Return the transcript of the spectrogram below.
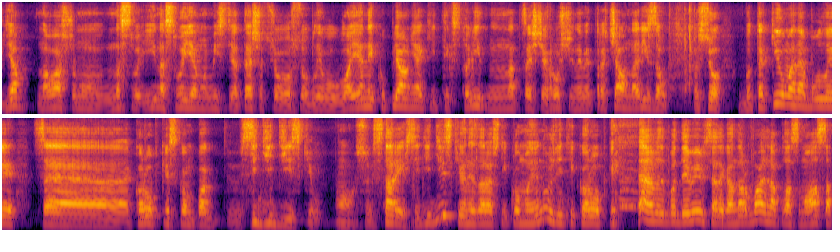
я на вашому, на свої, на своєму місці я теж цього особливо уваги. Я не купляв ніякий текстоліт, на це ще гроші не витрачав, нарізав. Ось, о, бо такі у мене були це коробки з компакт CD-дисків. Старих CD-дисків, вони зараз нікому не нужні, ті коробки. Я подивився, така нормальна пластмаса,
